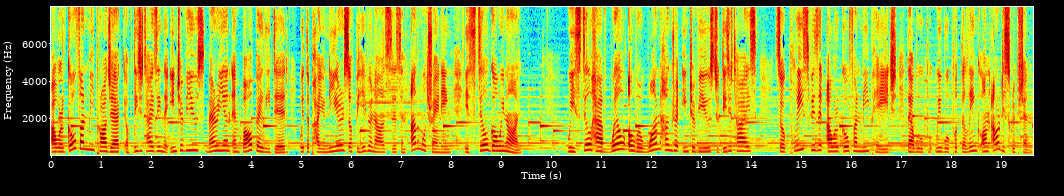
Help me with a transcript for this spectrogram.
Our GoFundMe project of digitizing the interviews Marianne and Bob Bailey did with the pioneers of behavior analysis and animal training is still going on. We still have well over 100 interviews to digitize, so please visit our GoFundMe page that we will put, we will put the link on our description.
